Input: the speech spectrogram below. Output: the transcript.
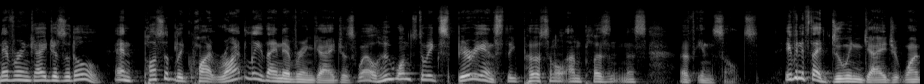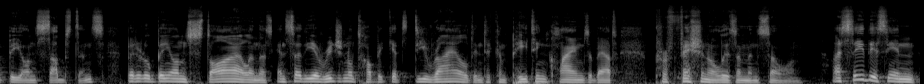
never engages at all. And possibly quite rightly, they never engage as well. Who wants to experience the personal unpleasantness of insults? Even if they do engage, it won't be on substance, but it'll be on style. And, and so the original topic gets derailed into competing claims about professionalism and so on. I see this in,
